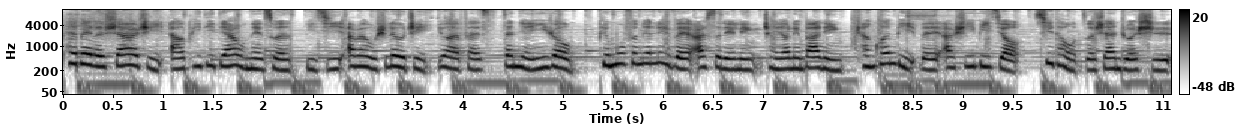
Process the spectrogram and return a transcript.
配备了十二 G LPDDR 五内存以及二百五十六 G UFS 三点一 ROM，屏幕分辨率为二四零零乘幺零八零，长宽比为二十一比九，系统则是安卓十。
